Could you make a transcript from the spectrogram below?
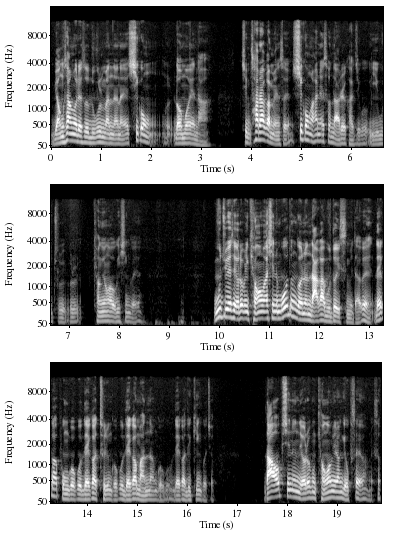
명상을 해서 누굴 만나나요? 시공 너머의 나. 지금 살아가면서요. 시공 안에서 나를 가지고 이 우주를 경영하고 계신 거예요. 우주에서 여러분이 경험하시는 모든 거는 나가 묻어 있습니다. 왜? 내가 본 거고, 내가 들은 거고, 내가 만난 거고, 내가 느낀 거죠. 나 없이는 여러분 경험이란 게 없어요. 그래서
